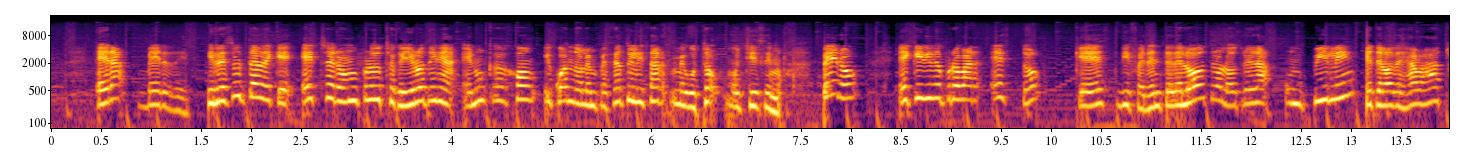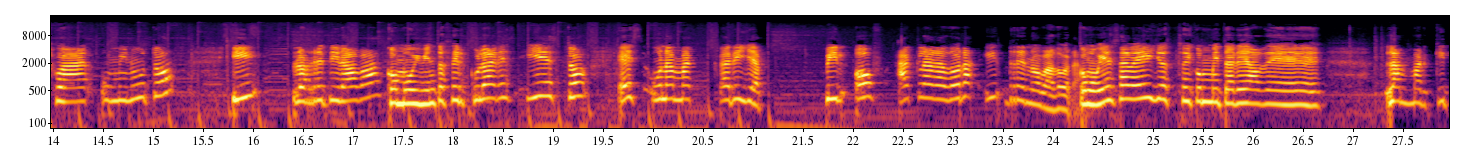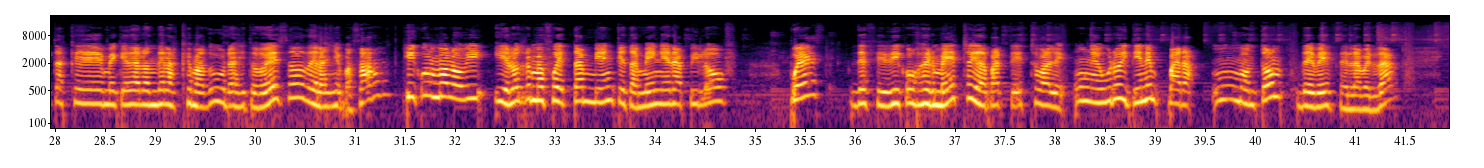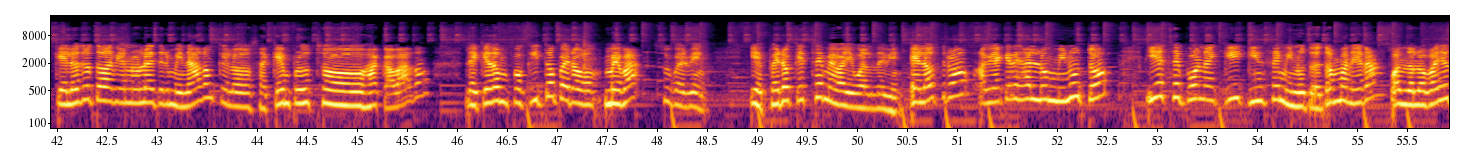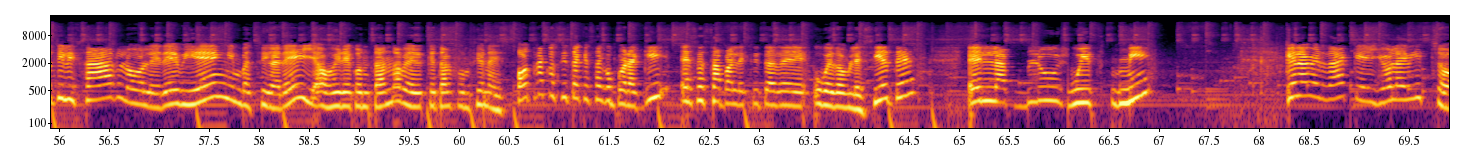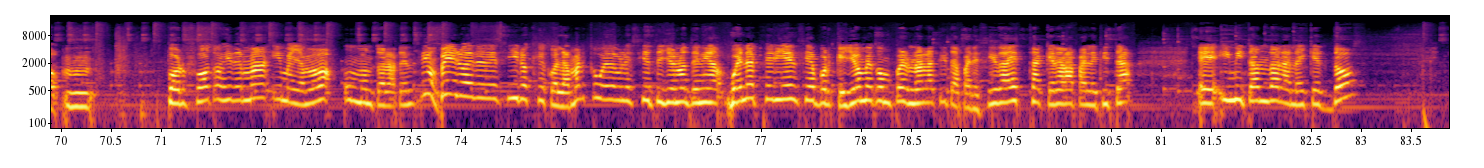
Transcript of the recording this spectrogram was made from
era verde. Y resulta de que esto era un producto que yo lo tenía en un cajón y cuando lo empecé a utilizar me gustó muchísimo. Pero he querido probar esto que es diferente de lo otro. Lo otro era un peeling que te lo dejabas actuar un minuto y lo retirabas con movimientos circulares. Y esto es una mascarilla peel off aclaradora y renovadora. Como bien sabéis yo estoy con mi tarea de las marquitas que me quedaron de las quemaduras y todo eso del año pasado. Y como lo vi y el otro me fue tan bien que también era peel off, pues decidí cogerme esto y aparte esto vale un euro y tiene para un montón de veces, la verdad. Que el otro todavía no lo he terminado, aunque lo saqué en productos acabados. Le queda un poquito, pero me va súper bien. Y espero que este me vaya igual de bien. El otro había que dejarlo un minuto y este pone aquí 15 minutos. De todas maneras, cuando lo vaya a utilizar lo leeré bien, investigaré y ya os iré contando a ver qué tal funciona esto. Otra cosita que saco por aquí es esta paletita de W7. Es la Blush With Me. Que la verdad que yo la he visto... Mm, por fotos y demás y me llamaba un montón la atención. Pero he de deciros que con la marca W7 yo no tenía buena experiencia porque yo me compré una latita parecida a esta que era la paletita eh, imitando a la Naked 2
